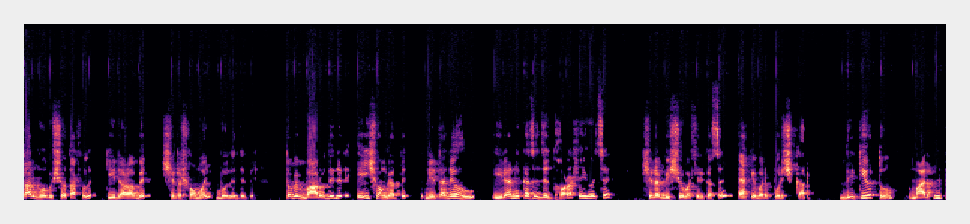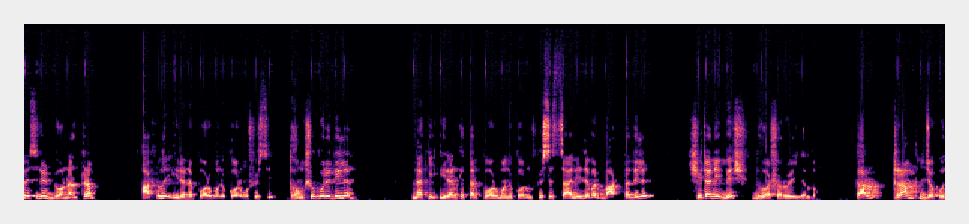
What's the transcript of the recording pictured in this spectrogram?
তার ভবিষ্যৎ আসলে কি দাঁড়াবে সেটা সময় বলে দেবে। তবে বারো দিনের এই সংঘাতে নেতানিয়াহু ইরানের কাছে যে ধরাশায়ী হয়েছে, সেটা বিশ্ববাসীর কাছে একেবারে পরিষ্কার। দ্বিতীয়ত, মার্কিন প্রেসিডেন্ট ডোনাল্ড ট্রাম্প আসলে ইরানের পরমাণু কর্মসূচি ধ্বংস করে দিলেন, নাকি ইরানকে তার পরমাণু কর্মসূচি চালিয়ে যাবার বার্তা দিলেন, সেটা নিয়ে বেশ ধোয়াশা রয়ে গেল। কারণ ট্রাম্প যখন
